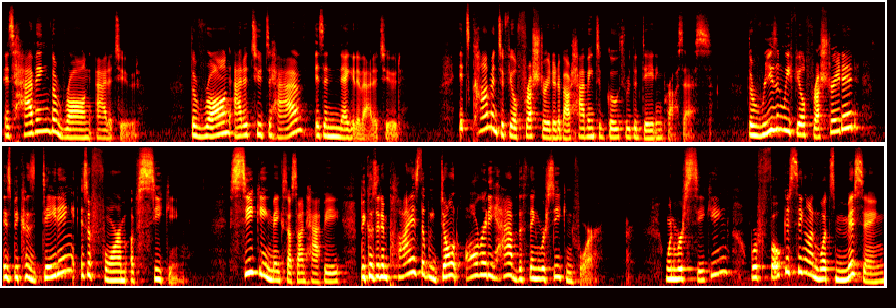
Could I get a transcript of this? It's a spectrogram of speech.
is having the wrong attitude. The wrong attitude to have is a negative attitude. It's common to feel frustrated about having to go through the dating process. The reason we feel frustrated is because dating is a form of seeking. Seeking makes us unhappy because it implies that we don't already have the thing we're seeking for. When we're seeking, we're focusing on what's missing,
